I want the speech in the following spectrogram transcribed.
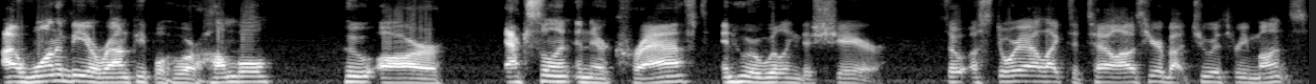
I want to be around people who are humble, who are excellent in their craft and who are willing to share. So a story I like to tell, I was here about 2 or 3 months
